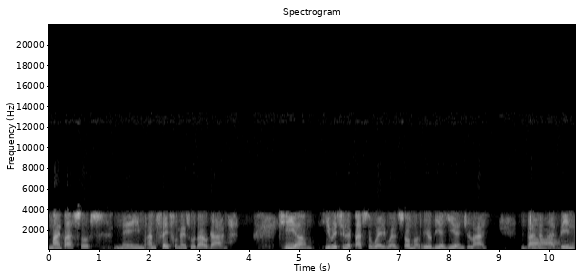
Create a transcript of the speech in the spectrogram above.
my pastor's name and faithfulness with our God. He Mm. um, he recently passed away. Well, almost it'll be a year in July. But Oh. I've been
